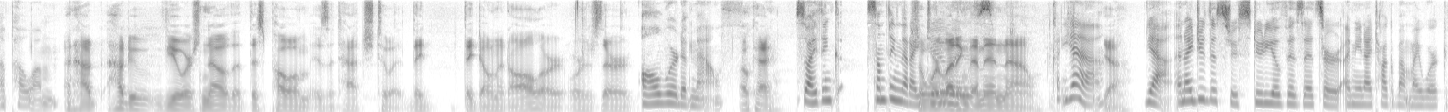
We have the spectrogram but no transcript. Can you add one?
a poem. And how how do viewers know that this poem is attached to it? They they don't at all, or or is there? All word of mouth. Okay, So I think something that I so do we're letting is- them in now. Yeah. Yeah. Yeah. And I do this through studio visits or I mean I talk about my work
